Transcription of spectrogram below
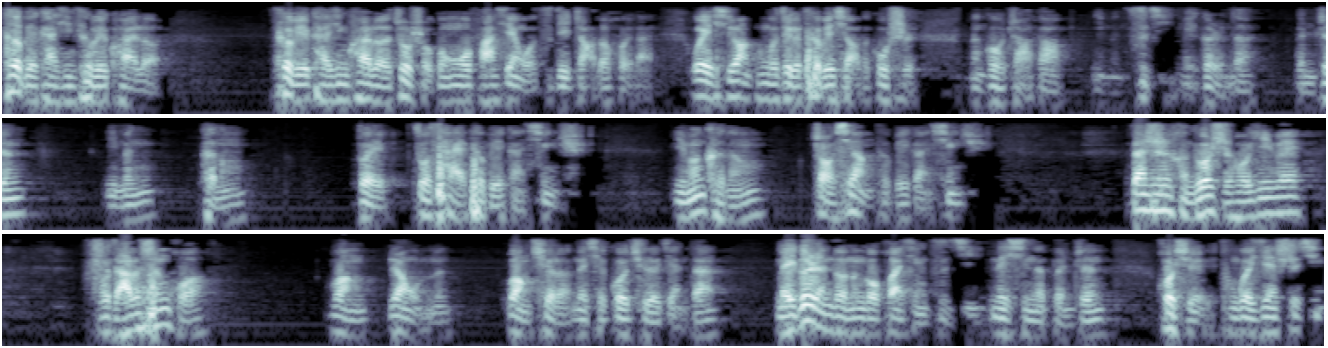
特别开心，特别快乐，特别开心快乐做手工。我发现我自己找得回来。我也希望通过这个特别小的故事，能够找到你们自己每个人的本真。你们可能对做菜特别感兴趣，你们可能照相特别感兴趣，但是很多时候因为复杂的生活，忘让我们忘却了那些过去的简单。每个人都能够唤醒自己内心的本真。或许通过一件事情、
